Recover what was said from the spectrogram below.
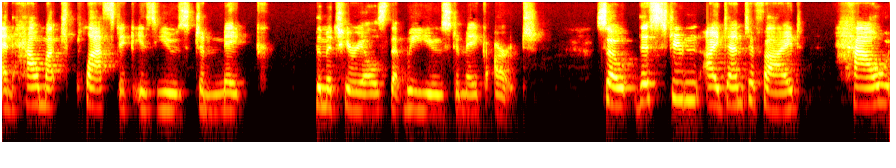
and how much plastic is used to make the materials that we use to make art. So this student identified how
